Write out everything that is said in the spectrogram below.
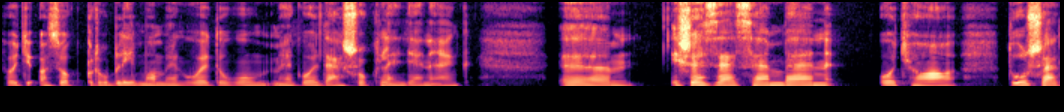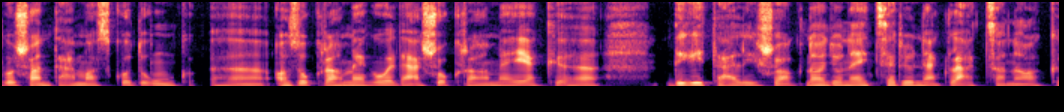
hogy azok probléma megoldó megoldások legyenek. És ezzel szemben hogyha túlságosan támaszkodunk azokra a megoldásokra, amelyek digitálisak, nagyon egyszerűnek látszanak,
